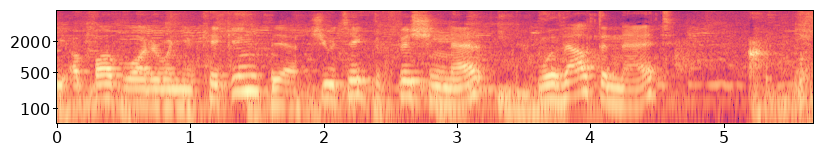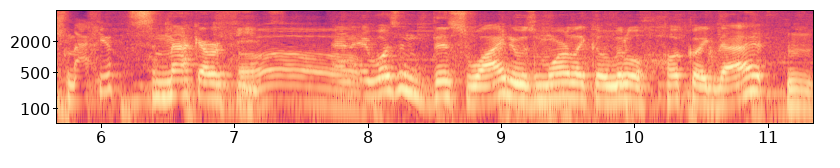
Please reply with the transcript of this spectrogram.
be above water when you're kicking, Yeah. she would take the fishing net without the net, Smack you? smack our feet. Oh. And it wasn't this wide, it was more like a little hook like that, hmm.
